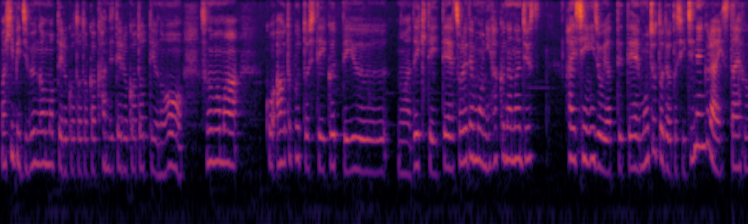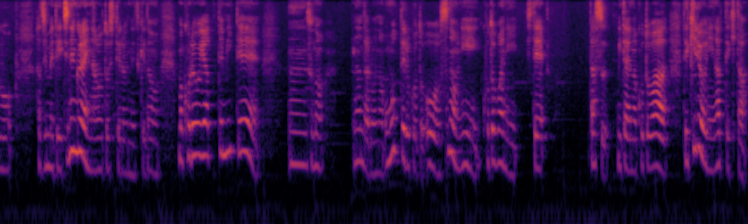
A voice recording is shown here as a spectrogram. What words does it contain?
まあ、日々自分が思っていることとか感じていることっていうのをそのままこうアウトプットしていくっていうのはできていてそれでもう270配信以上やっててもうちょっとで私1年ぐらいスタイフを始めて1年ぐらいになろうとしてるんですけど、まあ、これをやってみてうんそのなんだろうな思ってることを素直に言葉にして出すみたいなことはできるようになってきた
